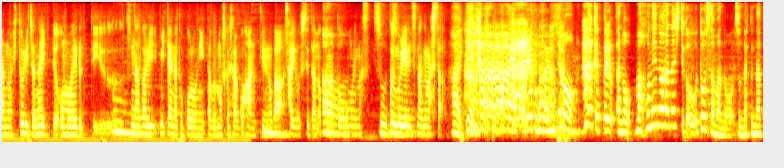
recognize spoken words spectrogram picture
あの一人じゃないって思えるっていうつながりみたいなところに多分もしかしたらご飯っていうのが作用してたのかなと思います。すっごい無理やりつなげました。はい、いやいやすいません。ありがとうございます。でもなんかやっぱりあの、まあ、骨の話っていうかお父様のその亡くなっ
